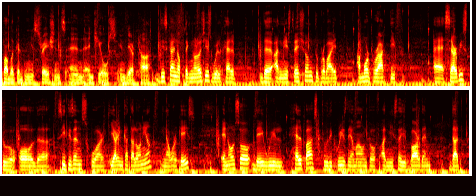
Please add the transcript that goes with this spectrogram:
public administrations and NGOs in their tasks. These kind of technologies will help the administration to provide a more proactive service to all the citizens who are here in Catalonia, in our case, and also they will help us to decrease the amount of administrative burden that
